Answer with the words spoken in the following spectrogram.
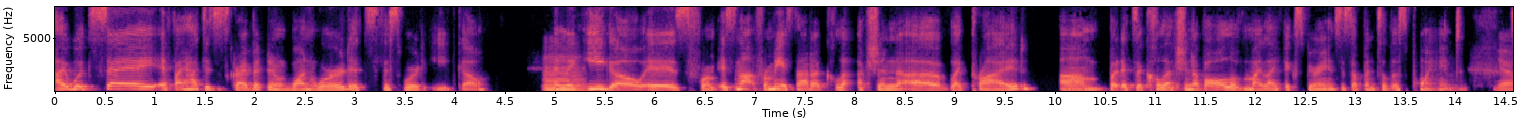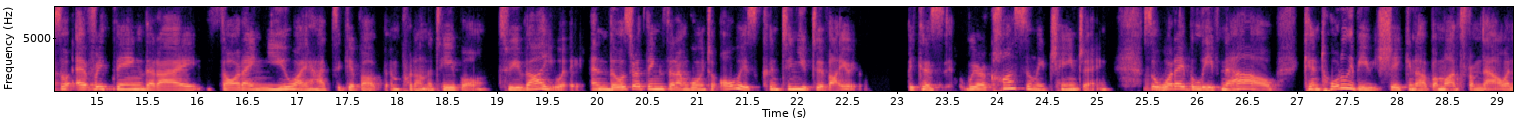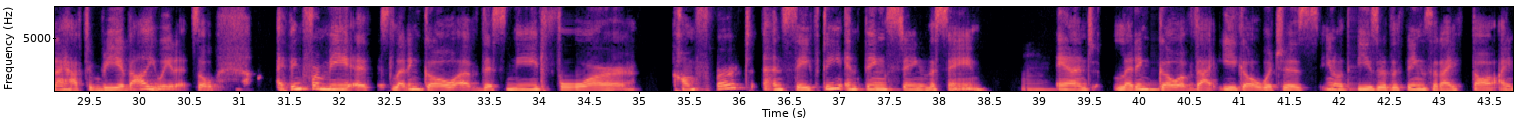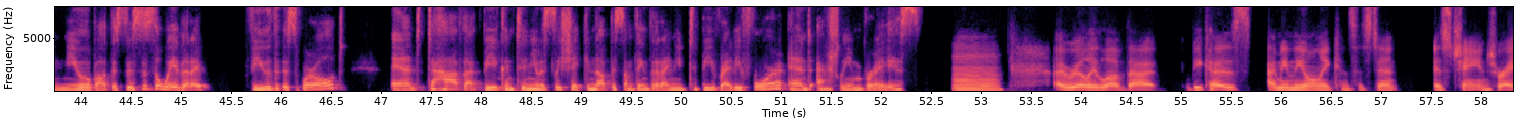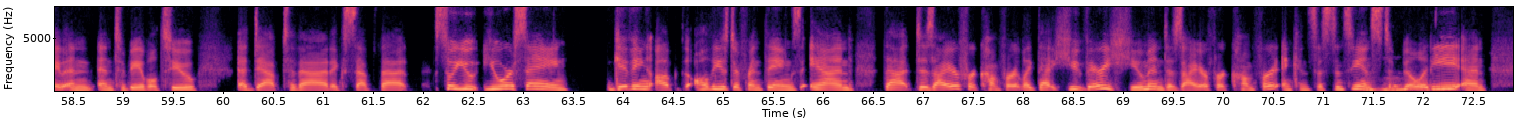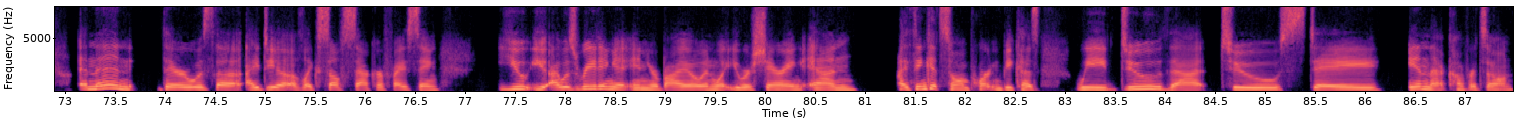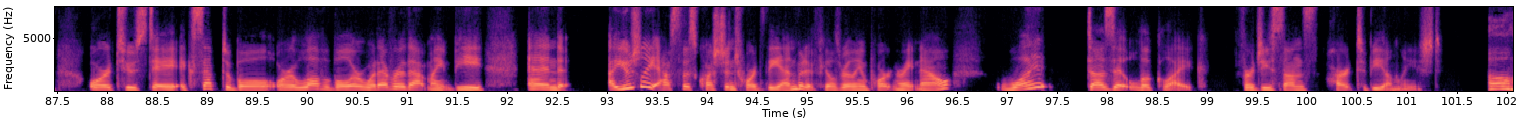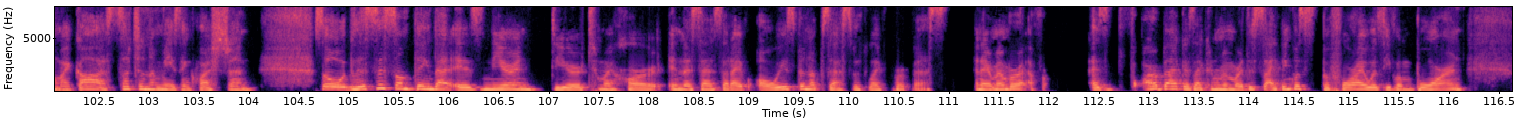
I would say, if I had to describe it in one word, it's this word ego. Mm. And the mm. ego is for, it's not for me, it's not a collection of like pride Mm. um, but it's a collection of all of my life experiences up until this point. Mm. Yeah. So everything that I thought I knew I had to give up and put on the table to evaluate. And those are things that I'm going to always continue to evaluate because we are constantly changing. So mm. what I believe now can totally be shaken up a month from now and I have to reevaluate it. So I think for me, it's letting go of this need for comfort and safety and things staying the same Mm. and letting go of that ego, which is, you know, these are the things that I thought I knew about this. This is the way that I view this world. And to have that be continuously shaken up is something that I need to be ready for and mm. actually embrace. Mm. I really love that because I mean, the only consistent is change, right? And and to be able to adapt to that, accept that. So you you were saying giving up all these different things and that desire for comfort like that hu- very human desire for comfort and consistency and mm-hmm. stability and and then there was the idea of like self-sacrificing you, you i was reading it in your bio and what you were sharing and i think it's so important because we do that to stay in that comfort zone or to stay acceptable or lovable or whatever that might be. And I usually ask this question towards the end, but it feels really important right now. What does it look like for Jisun's heart to be unleashed? Oh my gosh, such an amazing question. So, this is something that is near and dear to my heart in the sense that I've always been obsessed with life purpose. And I remember as far back as I can remember, this I think was before I was even born.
